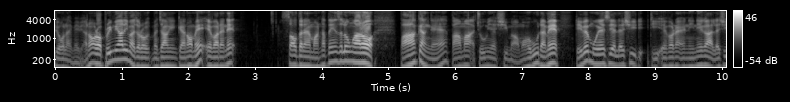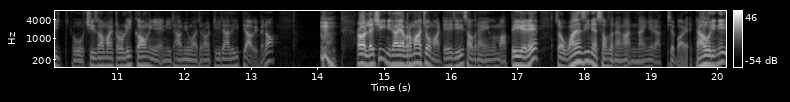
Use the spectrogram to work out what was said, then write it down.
ပြောလိုက်မယ်ဗျာเนาะအဲ့တော့ Premier League မှာကျွန်တော်မကြခင်ကန်တော့မယ် Everton နဲ့ ဆောက်တရန်မှာနှစ်သင်းစလုံးကတော့ဘာကန်ကန်ဘာမှအကျိုးမြတ်ရှိမှာမဟုတ်ဘူးဒါပေမဲ့ဒေးဗစ်မိုရဲစီရဲ့လက်ရှိဒီ Everton အနေနဲ့ကလက်ရှိဟိုခြေစွမ်းပိုင်းတော်တော်လေးကောင်းနေတဲ့အနေအထားမျိုးမှာကျွန်တော် data လေးပြပေးမယ်နော်။ အဲ့တော့လက်ရှိအနေထားရပထမကြော့မှာဒေဂျီဆောက်တန်အင်္ဂွန်းမှာပေးခဲ့တယ်ဆိုတော့1 0နဲ့ဆောက်တန်ကနိုင်ခဲ့တာဖြစ်ပါတယ်ဒါဟိုဒီနေ့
